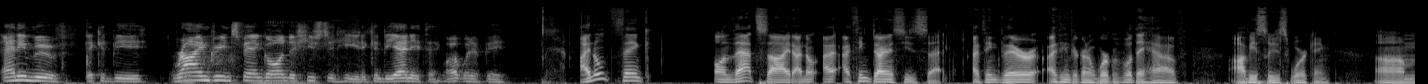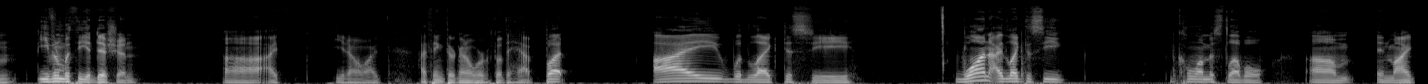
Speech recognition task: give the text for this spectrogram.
any move, it could be Ryan Greenspan going to Houston Heat. It can be anything. What would it be? I don't think on that side. I don't. I, I think Dynasty's set. I think they're. I think they're going to work with what they have. Obviously, it's working. Um, even with the addition, uh, I, you know, I, I think they're going to work with what they have. But I would like to see. One, I'd like to see Columbus LVL um, in my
